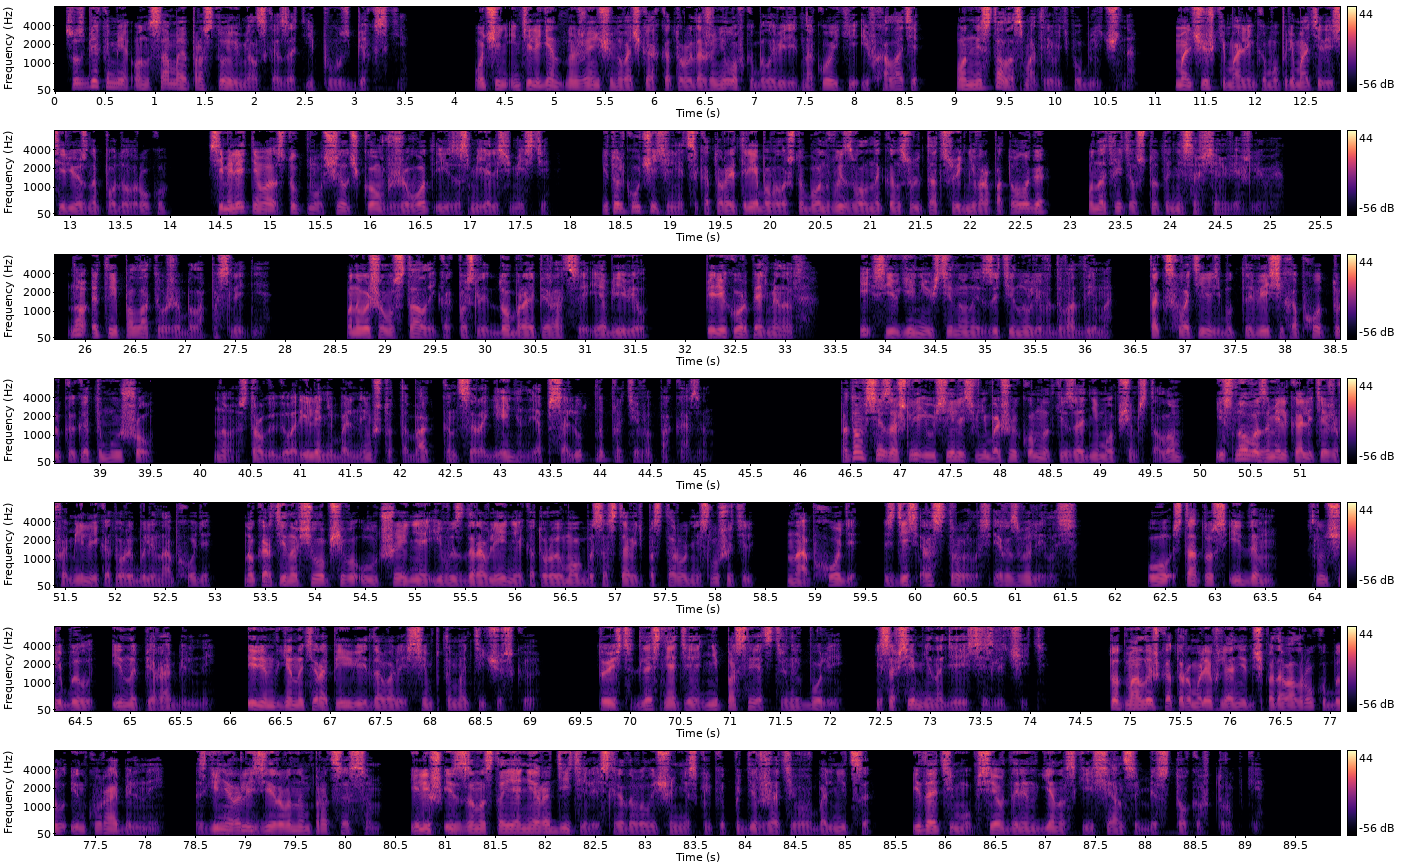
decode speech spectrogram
С узбеками он самое простое умел сказать и по-узбекски. Очень интеллигентную женщину в очках, которую даже неловко было видеть на койке и в халате, он не стал осматривать публично. Мальчишке маленькому при матери серьезно подал руку, семилетнего стукнул щелчком в живот и засмеялись вместе. И только учительница, которая требовала, чтобы он вызвал на консультацию невропатолога, он ответил что-то не совсем вежливое. Но эта и палата уже была последняя. Он вышел усталый, как после доброй операции, и объявил «Перекур пять минут». И с Евгенией Устиновной затянули в два дыма. Так схватились, будто весь их обход только к этому и шел. Но строго говорили они больным, что табак канцерогенен и абсолютно противопоказан. Потом все зашли и уселись в небольшой комнатке за одним общим столом, и снова замелькали те же фамилии, которые были на обходе но картина всеобщего улучшения и выздоровления, которую мог бы составить посторонний слушатель на обходе, здесь расстроилась и развалилась. У статус идем случай был inoperабельный, и рентгенотерапию ей давали симптоматическую, то есть для снятия непосредственных болей и совсем не надеясь излечить. Тот малыш, которому Лев Леонидович подавал руку, был инкурабельный, с генерализированным процессом, и лишь из-за настояния родителей следовало еще несколько поддержать его в больнице и дать ему псевдорентгеновские сеансы без тока в трубке.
